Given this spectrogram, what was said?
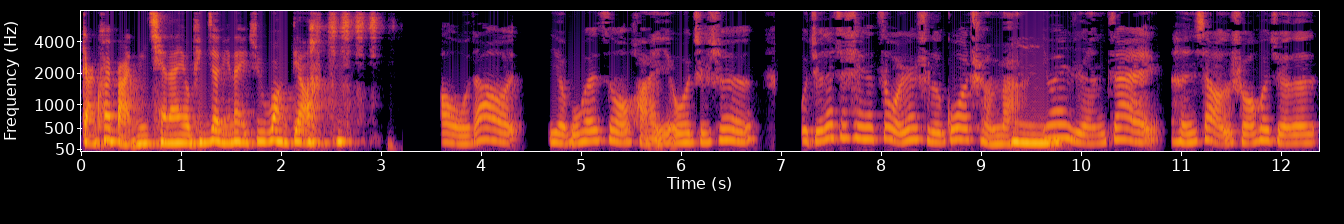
赶快把你前男友评价你那一句忘掉。哦，我倒也不会自我怀疑，我只是我觉得这是一个自我认识的过程吧，因为人在很小的时候会觉得。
